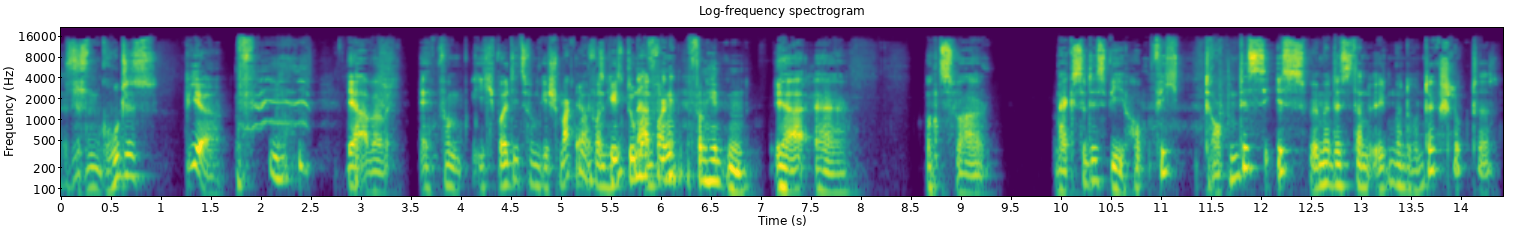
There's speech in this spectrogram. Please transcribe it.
Es ist ein gutes Bier. Ja, aber äh, vom, ich wollte jetzt vom Geschmack mal von Jetzt gehst hinten du mal anfangen. von, von hinten. Ja, äh, und zwar, merkst du das, wie hopfig trocken das ist, wenn man das dann irgendwann runtergeschluckt hat?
